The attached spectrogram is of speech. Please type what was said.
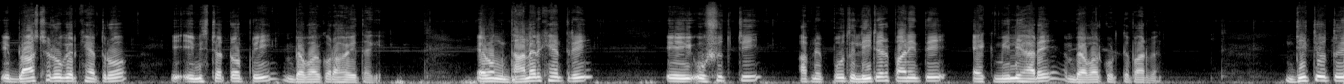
এই ব্লাস্ট রোগের ক্ষেত্র এই এমিস্টার টপটি ব্যবহার করা হয়ে থাকে। এবং ধানের ক্ষেত্রে এই ওষুধটি আপনি প্রতি লিটার পানিতে এক মিলি হারে ব্যবহার করতে পারবেন। দ্বিতীয়তে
